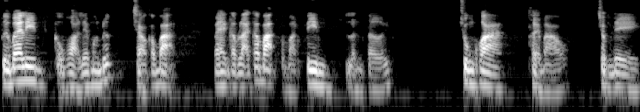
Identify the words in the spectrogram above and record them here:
Từ Berlin, Cộng hòa Liên bang Đức, chào các bạn và hẹn gặp lại các bạn ở bản tin lần tới. Trung Khoa, Thời báo chấm đề.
